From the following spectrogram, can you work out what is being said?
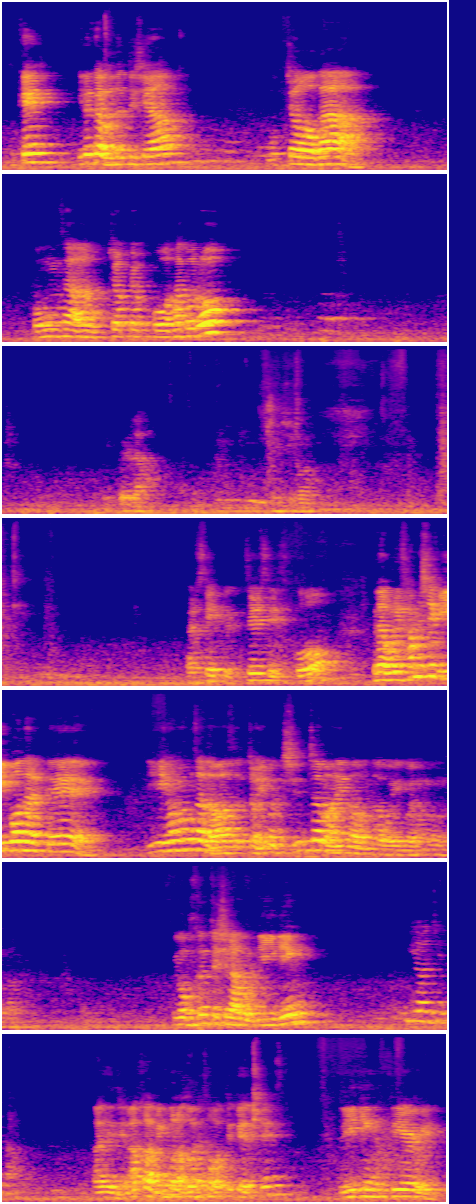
오케이? 이렇게 무슨 뜻이야? 목적어가 동사 목적격 보호하도록 이끌라. 이런 식으로 잘쓸수 있고 그다음 우리 32번 할 때 이 형용사 나왔었죠? 이거 진짜 많이 나온다고 이거 형용사 이거 무슨 뜻이라고? 리딩? 이어지다. 아니지 아까 민구나 너 해서 어떻게 했지? Leading theory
